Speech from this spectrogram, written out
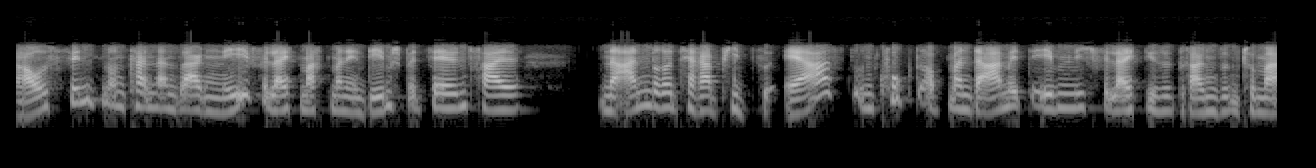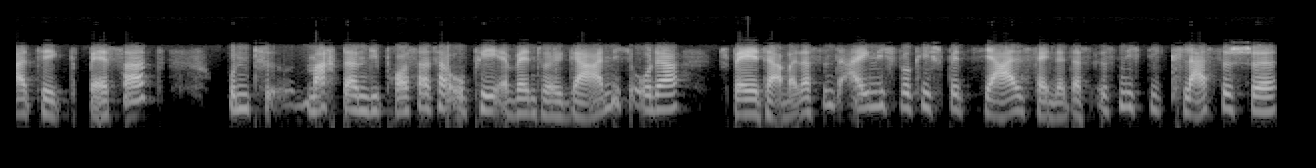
rausfinden und kann dann sagen, nee, vielleicht macht man in dem speziellen Fall eine andere Therapie zuerst und guckt, ob man damit eben nicht vielleicht diese Drangsymptomatik bessert und macht dann die Prostata-OP eventuell gar nicht oder später. Aber das sind eigentlich wirklich Spezialfälle. Das ist nicht die klassische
